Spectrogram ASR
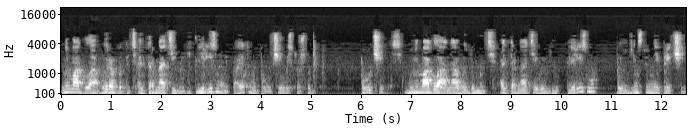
не могла выработать альтернативы гитлеризму, и поэтому получилось то, что получилось. Но не могла она выдумать альтернативы гитлеризму по единственной причине.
